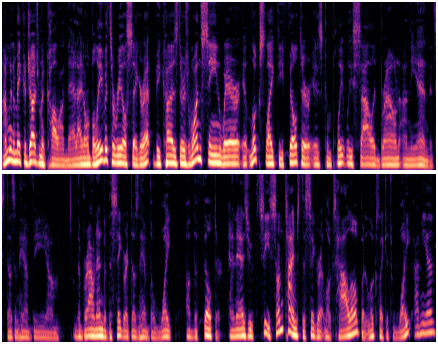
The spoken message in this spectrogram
I'm going to make a judgment call on that. I don't believe it's a real cigarette because there's one scene where it looks like the filter is completely solid brown on the end. It doesn't have the um, the brown end of the cigarette doesn't have the white of the filter. And as you see, sometimes the cigarette looks hollow, but it looks like it's white on the end.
